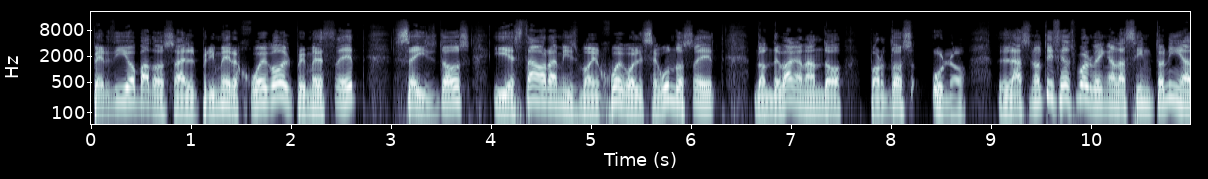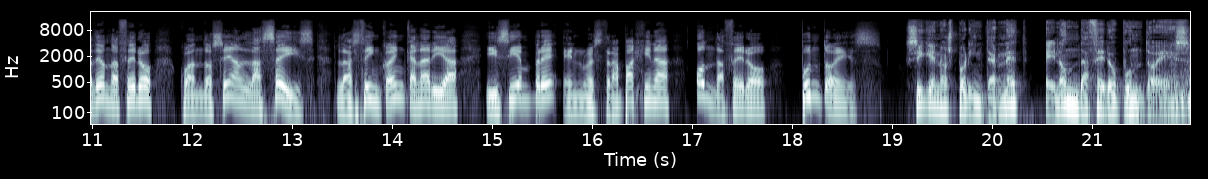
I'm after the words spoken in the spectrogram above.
perdió Badosa el primer juego, el primer set, 6-2, y está ahora mismo en juego el segundo set, donde va ganando por 2-1. Las noticias vuelven a la sintonía de Onda Cero cuando sean las 6, las 5 en Canaria y siempre en nuestra página ondacero.es. Síguenos por internet en ondacero.es.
